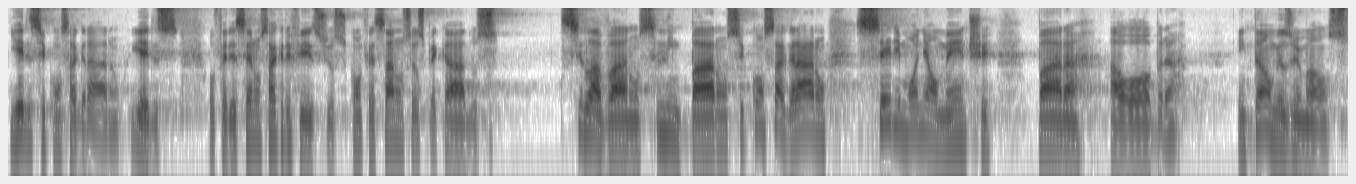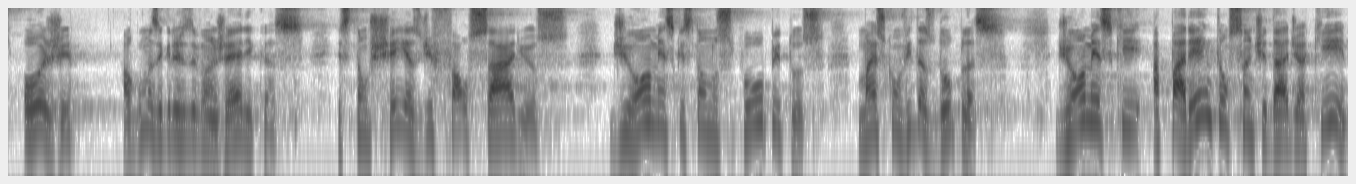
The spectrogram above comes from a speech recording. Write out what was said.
E eles se consagraram, e eles ofereceram sacrifícios, confessaram seus pecados, se lavaram, se limparam, se consagraram cerimonialmente para a obra. Então, meus irmãos, hoje, algumas igrejas evangélicas estão cheias de falsários, de homens que estão nos púlpitos, mas com vidas duplas de homens que aparentam santidade aqui,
